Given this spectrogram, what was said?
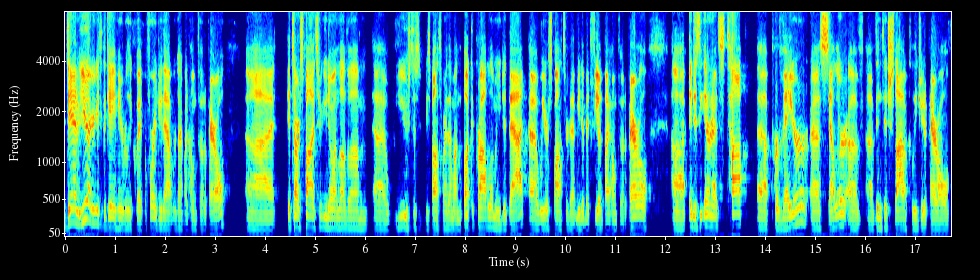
Dan, you're not gonna get to the game here really quick. Before I do that, we're talking about home field apparel. Uh, it's our sponsor. You know, I love them. Uh, you used to be sponsored by them on the Bucket Problem when you did that. Uh, we are sponsored at Meet at Midfield by Home Field Apparel. Uh, it is the internet's top uh, purveyor, uh, seller of uh, vintage style collegiate apparel.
